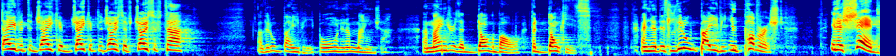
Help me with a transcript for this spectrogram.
David to Jacob, Jacob to Joseph, Joseph to a little baby born in a manger. A manger is a dog bowl for donkeys. And yet, this little baby, impoverished, in a shed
